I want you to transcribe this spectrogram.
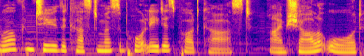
Welcome to the Customer Support Leaders Podcast. I'm Charlotte Ward.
